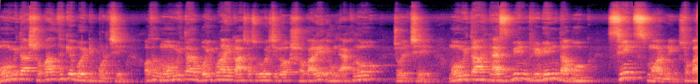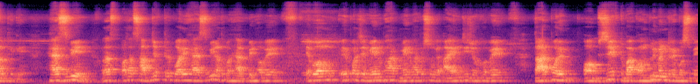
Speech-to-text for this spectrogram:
মৌমিতা সকাল থেকে বইটি পড়ছে, অর্থাৎ মৌমিতার বই পড়া এই কাজটা শুরু হয়েছিল সকালে এবং এখনও চলছে। Moumita has been reading the book since morning সকাল থেকে। হ্যাজ বিন অর্থাৎ সাবজেক্টের পরে হ্যাজ বিন অথবা হ্যাভ বিন হবে। এবং এরপরে যে মেন ভার্ব মেন ভার্বের সঙ্গে আইএনজি যোগ হবে, তারপরে অবজেক্ট বা কমপ্লিমেন্টারি বসবে,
